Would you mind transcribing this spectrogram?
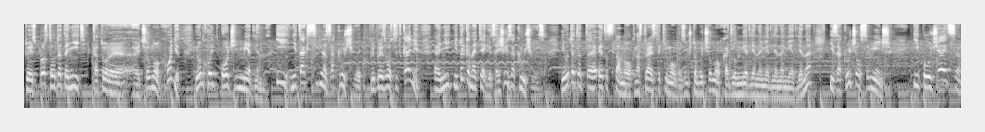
То есть просто вот эта нить, которая э, челнок ходит, и он ходит очень медленно. И не так сильно закручивает. При производстве ткани э, нить не только натягивается, а еще и закручивается. И вот этот, э, этот станок настраивается таким образом, чтобы челнок ходил медленно-медленно медленно и закручивался меньше. И получается,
